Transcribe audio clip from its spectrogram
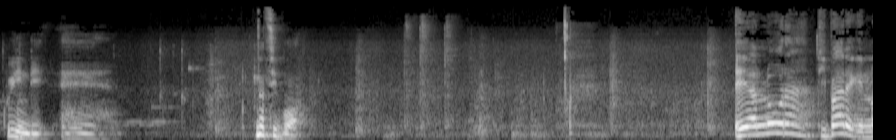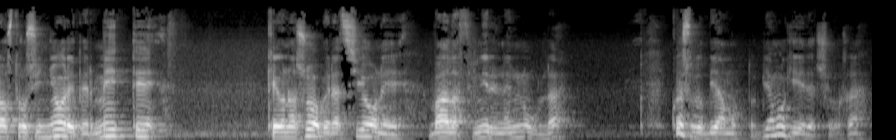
Quindi eh, non si può. E allora ti pare che il nostro Signore permette che una sua operazione vada a finire nel nulla? Questo dobbiamo, dobbiamo chiedercelo, sai?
